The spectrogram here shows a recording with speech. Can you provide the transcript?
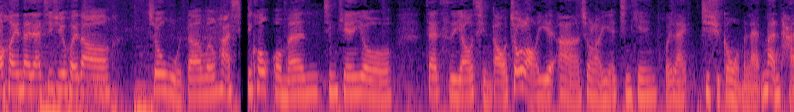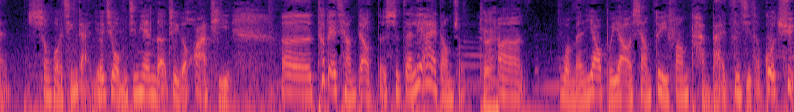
好，欢迎大家继续回到周五的文化星空。我们今天又再次邀请到周老爷啊，周老爷今天回来继续跟我们来漫谈生活情感，尤其我们今天的这个话题，呃，特别强调的是在恋爱当中，对呃，我们要不要向对方坦白自己的过去？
